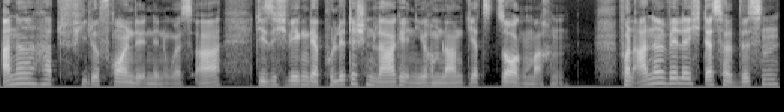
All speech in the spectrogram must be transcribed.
Anne hat viele Freunde in den USA, die sich wegen der politischen Lage in ihrem Land jetzt Sorgen machen. Von Anne will ich deshalb wissen,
